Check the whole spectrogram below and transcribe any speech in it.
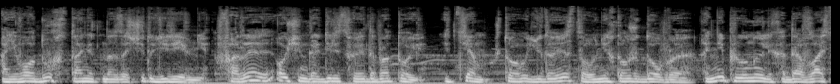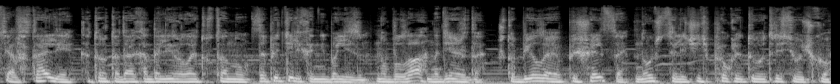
а его дух станет на защиту деревни. Фаре очень гордились своей добротой и тем, что людоедство у них тоже доброе. Они приуныли, когда власти Австралии, которая тогда контролировала эту страну, запретили каннибализм. Но была надежда, что белые пришельцы научатся лечить проклятую трясючку.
